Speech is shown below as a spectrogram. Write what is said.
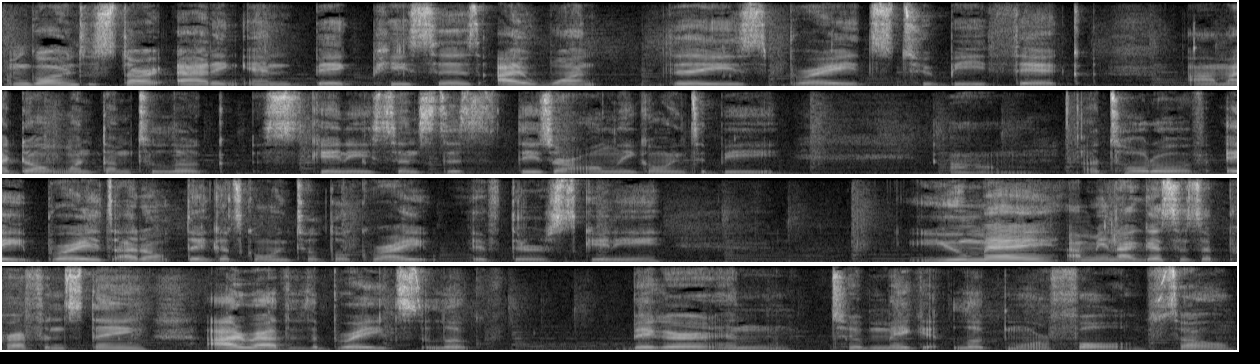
I'm going to start adding in big pieces. I want these braids to be thick. Um, I don't want them to look skinny since this these are only going to be um, a total of eight braids. I don't think it's going to look right if they're skinny. You may, I mean, I guess it's a preference thing. I'd rather the braids look bigger and to make it look more full. So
